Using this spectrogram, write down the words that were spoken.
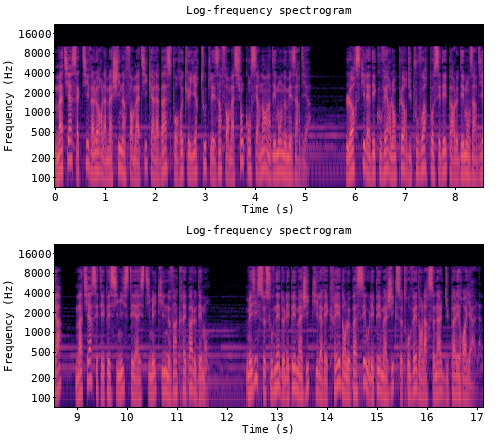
Mathias active alors la machine informatique à la base pour recueillir toutes les informations concernant un démon nommé Zardia. Lorsqu'il a découvert l'ampleur du pouvoir possédé par le démon Zardia, Mathias était pessimiste et a estimé qu'il ne vaincrait pas le démon. Mais il se souvenait de l'épée magique qu'il avait créée dans le passé où l'épée magique se trouvait dans l'arsenal du palais royal.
